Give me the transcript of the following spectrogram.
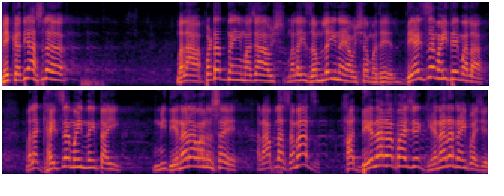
मी कधी असलं मला पटत नाही माझ्या आयुष्य मला ही जमलंही नाही आयुष्यामध्ये. द्यायचं माहीत आहे मला. मला घ्यायचं माहीत नाही ताई. मी देणारा माणूस आहे. आणि आपला समाज हा देणारा पाहिजे घेणारा नाही पाहिजेत.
